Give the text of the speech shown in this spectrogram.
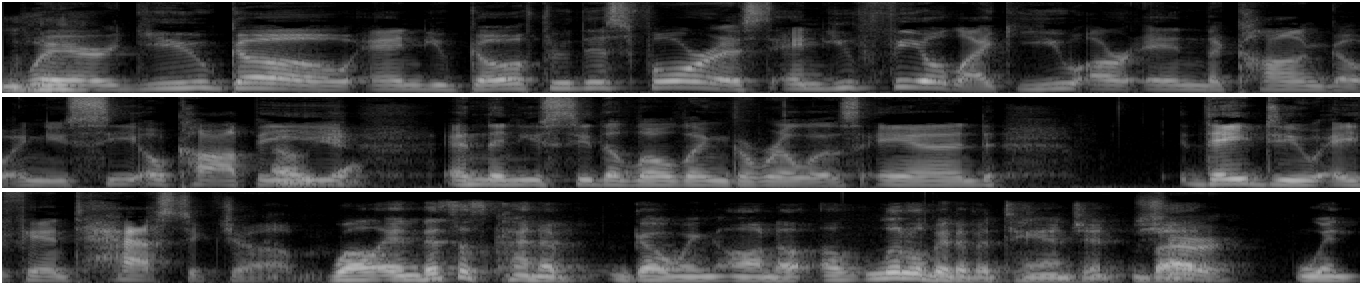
Mm-hmm. Where you go and you go through this forest and you feel like you are in the Congo and you see Okapi oh, yeah. and then you see the lowland gorillas and they do a fantastic job. Well, and this is kind of going on a, a little bit of a tangent, but sure. when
